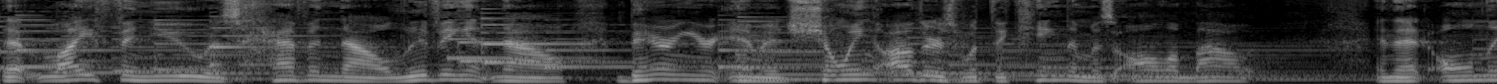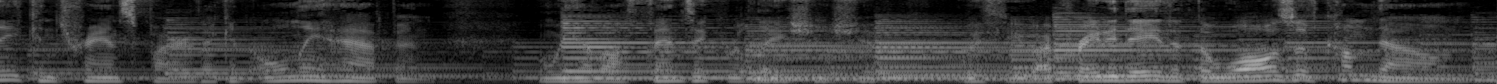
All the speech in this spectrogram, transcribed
that life in you is heaven now, living it now, bearing your image, showing others what the kingdom is all about. And that only can transpire, that can only happen when we have authentic relationship with you. I pray today that the walls have come down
